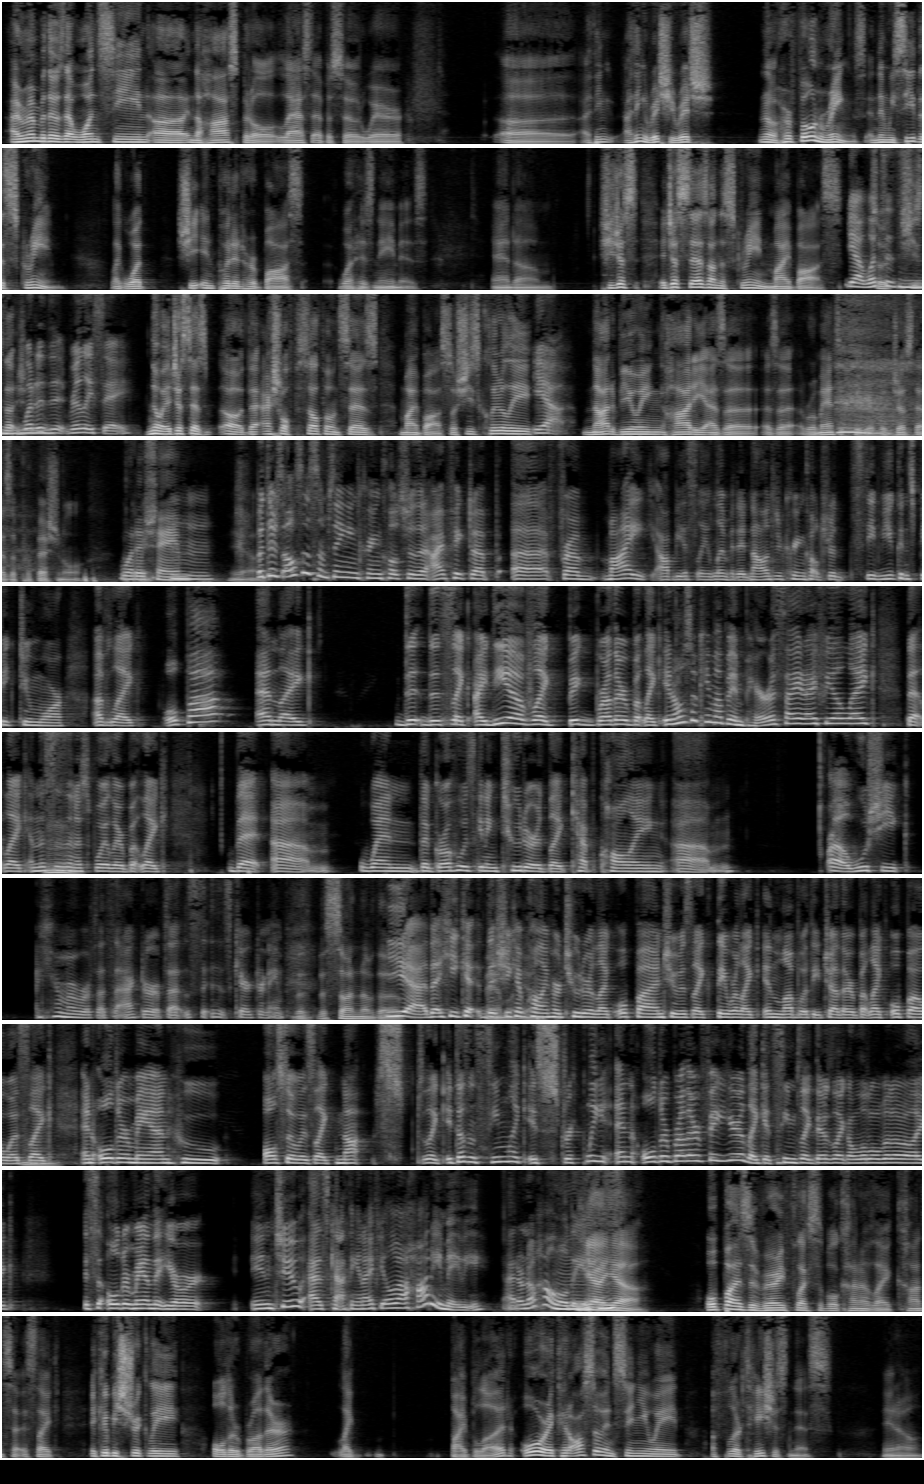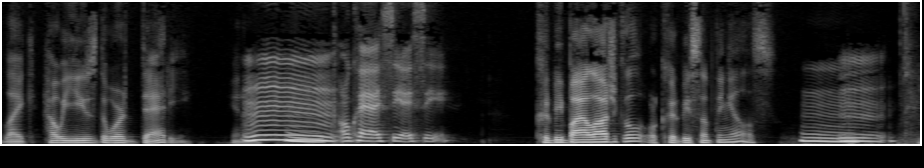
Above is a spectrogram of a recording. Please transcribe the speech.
I remember there was that one scene uh, in the hospital last episode where uh, I think I think Richie Rich, no, her phone rings and then we see the screen, like what she inputted her boss, what his name is, and um, she just it just says on the screen my boss. Yeah, what's So it? She's not. what does it really say? No, it just says oh the actual cell phone says my boss. So she's clearly Yeah. not viewing Hottie as a as a romantic figure, but just as a professional. What a shame. Yeah. But there's also something in Korean culture that I picked up uh, from my obviously limited knowledge of Korean culture. Steve, you can speak to more of like oppa and like th- this like idea of like big brother, but like it also came up in Parasite. I feel like that like, and this isn't a spoiler, but like that um when the girl who was getting tutored like kept calling um uh Wushik. I can't remember if that's the actor, if that was his character name the, the son of the yeah, that he kept, that she kept yeah. calling her tutor like oppa, and she was like they were like in love with each other, but like Mm-hmm. was like an older man who also is like not like it doesn't seem like is strictly an older brother figure. Like it seems like there's like a little bit of like it's the older man that you're into, as Kathy and I feel about Hottie. Maybe I don't know how old he is. Yeah, is. yeah. Oppa is a very flexible kind of like concept. It's like it could be strictly older brother, like by blood, or it could also insinuate a flirtatiousness. You know, like how we use the word daddy. You know, Mm, okay, I see. I see. could be biological or could be something else.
